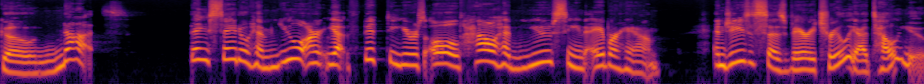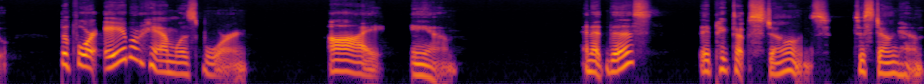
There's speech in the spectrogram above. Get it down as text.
go nuts. They say to him, You aren't yet 50 years old. How have you seen Abraham? And Jesus says, Very truly, I tell you, before Abraham was born, I am. And at this, they picked up stones to stone him.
